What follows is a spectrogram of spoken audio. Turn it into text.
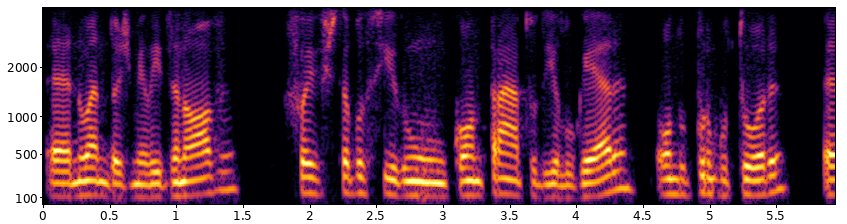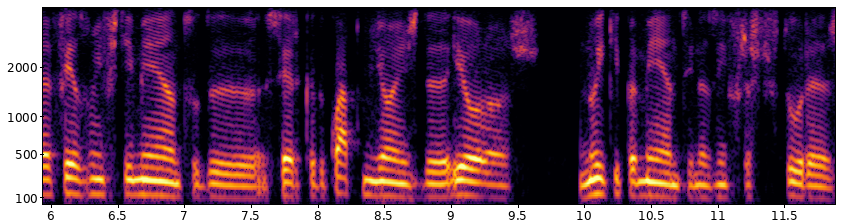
eh, no ano 2019, foi estabelecido um contrato de aluguer, onde o promotor eh, fez um investimento de cerca de 4 milhões de euros no equipamento e nas infraestruturas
